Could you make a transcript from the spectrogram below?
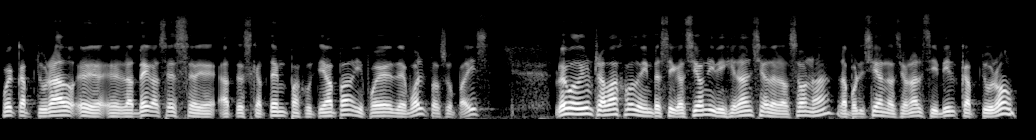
fue capturado, eh, eh, Las Vegas es eh, Atezcatempa, Jutiapa, y fue devuelto a su país. Luego de un trabajo de investigación y vigilancia de la zona, la Policía Nacional Civil capturó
